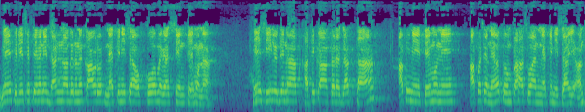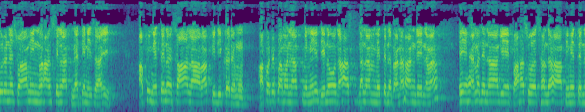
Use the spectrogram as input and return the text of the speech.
මේ පිරිසට වෙන්නේ දන්න අඳුරන කවුරුත් නැති නිසා ඔක්කොම වැස්සෙන් තෙමුණා. මේ සීල දෙනා කතිකා කරගත්තා අපි මේ තෙමුනේ අපට නැවතුම් පහසුවක් නැති නිසායි අඳුරන ස්වාමින් වහන්සේලාත් නැති නිසායි අපි මෙතන ශාලාවක් ඉදි කරමු අපට පමණක් නෙමේ දිනෝ දහස් ගණන් මෙතන බණහන් දෙනවා ඒ හැම දිනාගේ පහසුව සඳහා අපි මෙතන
